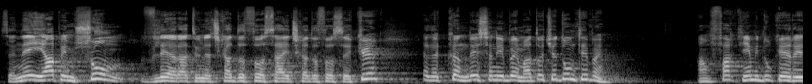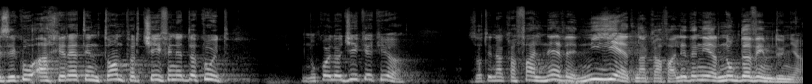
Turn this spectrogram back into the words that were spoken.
Se ne i japim shumë vlerë atyne çka do thosë ai, çka do thosë ky, edhe këndej s'i bëjmë ato që dum t'i bëjmë. A në fakt jemi duke rreziku ahiretin tonë për qejfin e dikujt. Nuk o logjike kjo. Zoti na ka fal neve një jetë na ka fal edhe një herë nuk do vijm n'dynja.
